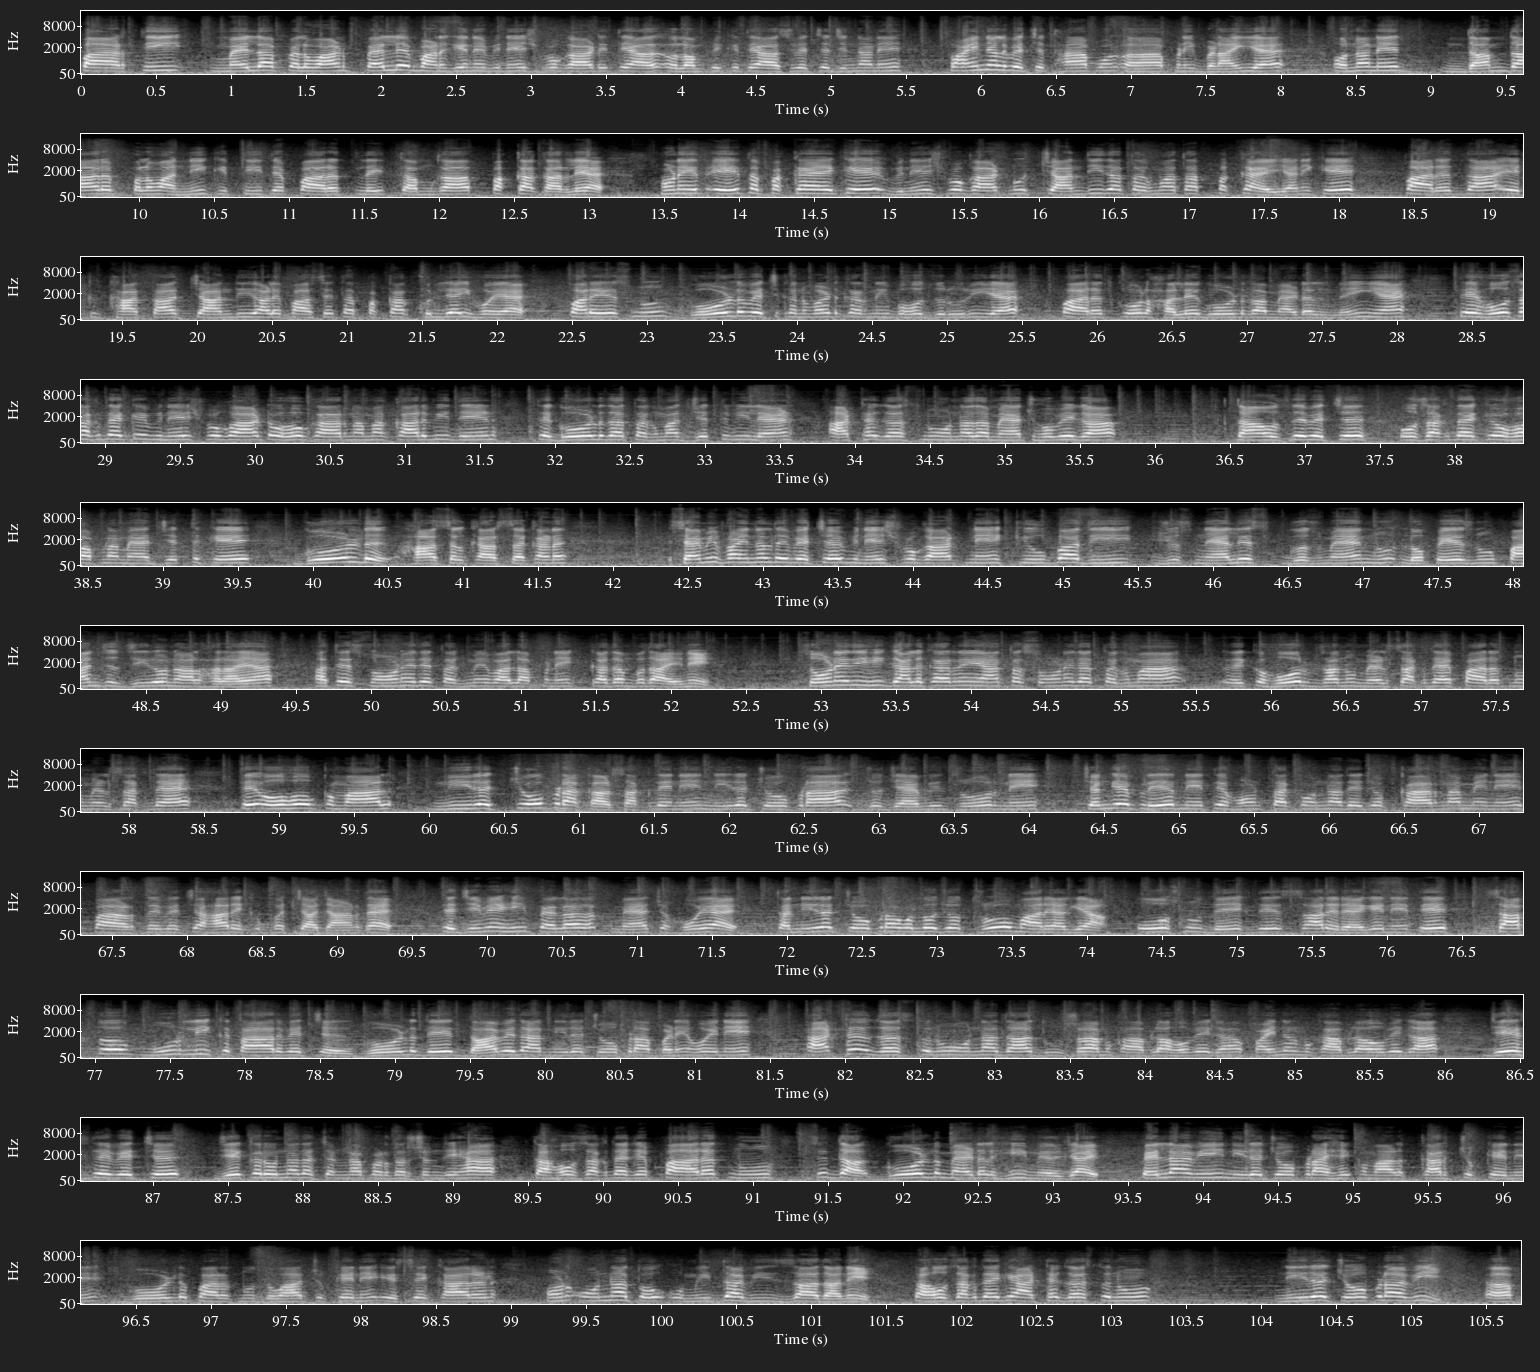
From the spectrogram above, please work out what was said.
ਭਾਰਤੀ ਮਹਿਲਾ ਪਹਿਲਵਾਨ ਪਹਿਲੇ ਬਣ ਗਏ ਨੇ ਵਿਨੇਸ਼ ਫੋਗਾਟ ਇਤਿਹਾਸ 올림픽 ਇਤਿਹਾਸ ਵਿੱਚ ਜਿਨ੍ਹਾਂ ਨੇ ਫਾਈਨਲ ਵਿੱਚ ਥਾਂ ਪਹੁੰ- ਅ, ਆਪਣੀ ਬਣਾਈ ਹੈ ਉਹਨਾਂ ਨੇ ਦਮਦਾਰ ਪਹਿਲਵਾਨੀ ਕੀਤੀ ਤੇ ਭਾਰਤ ਲਈ ਤਮਗਾ ਪੱਕਾ ਕਰ ਲਿਆ ਹੈ। ਹੁਣ ਇਹ ਇਹ ਤਾਂ ਪੱਕਾ ਹੈ ਕਿ ਵਿਨੇਸ਼ ਫੋਗਾਟ ਨੂੰ ਚਾਂਦੀ ਦਾ ਤਗਮਾ ਤਾਂ ਪੱਕਾ ਹੈ, ਯਾਨੀ ਕਿ ਭਾਰਤ ਦਾ ਇੱਕ ਖਾਤਾ ਚਾਂਦੀ ਵਾਲੇ ਪਾਸੇ ਤਾਂ ਪੱਕਾ ਖੁੱਲਿਆ ਹੀ ਹੋਇਆ ਹੈ। ਪਰ ਇਸ ਨੂੰ 골ਡ ਵਿੱਚ ਕਨਵਰਟ ਕਰਨੀ ਬਹੁਤ ਜ਼ਰੂਰੀ ਹੈ। ਭਾਰਤ ਕੋਲ ਹਲੇ 골ਡ ਦਾ ਮੈਡਲ ਨਹੀਂ ਹੈ ਤੇ ਹੋ ਸਕਦਾ ਹੈ ਕਿ ਵਿਨੇਸ਼ ਫੋਗਾਟ ਉਹ ਕਾਰਨਾਮਾ ਕਰ ਵੀ ਦੇਣ ਤੇ 골ਡ ਦਾ ਤਗਮਾ ਜਿੱਤ ਵੀ ਲੈਣ। 8 ਅਗਸਤ ਨੂੰ ਉਹਨਾਂ ਦਾ ਮੈਚ ਹੋਵੇਗਾ। ਤਾਂ ਉਸ ਦੇ ਵਿੱਚ ਹੋ ਸਕਦਾ ਹੈ ਕਿ ਉਹ ਆਪਣਾ ਮੈਚ ਜਿੱਤ ਕੇ 골ਡ ਹਾਸਲ ਕਰ ਸਕਣ। ਸੈਮੀਫਾਈਨਲ ਦੇ ਵਿੱਚ ਵਿਨੇਸ਼ ਫੋਗਾਟ ਨੇ ਕਿਊਬਾ ਦੀ ਯੂਸਨੈਲਿਸ ਗੁਜ਼ਮੈਨ ਨੂੰ ਲੋਪੇਜ਼ ਨੂੰ 5-0 ਨਾਲ ਹਰਾਇਆ ਅਤੇ ਸੋਨੇ ਦੇ ਤਗਮੇ ਵੱਲ ਆਪਣੇ ਕਦਮ ਵਧਾਏ ਨੇ। ਸੋਨੇ ਦੀ ਹੀ ਗੱਲ ਕਰ ਰਹੇ ਹਾਂ ਤਾਂ ਸੋਨੇ ਦਾ ਤਗਮਾ ਇੱਕ ਹੋਰ ਸਾਨੂੰ ਮਿਲ ਸਕਦਾ ਹੈ, ਭਾਰਤ ਨੂੰ ਮਿਲ ਸਕਦਾ ਹੈ ਤੇ ਉਹ ਕਮਾਲ ਨੀਰਜ ਚੋਪੜਾ ਕਰ ਸਕਦੇ ਨੇ। ਨੀਰਜ ਚੋਪੜਾ ਜੋ ਜੈਵਲਿਨ ਥਰੋਰ ਨੇ, ਚੰਗੇ ਪਲੇਅਰ ਨੇ ਤੇ ਹੁਣ ਤੱਕ ਉਹਨਾਂ ਦੇ ਜੋ ਕਾਰਨਾਮੇ ਨੇ, ਭਾਰਤ ਦੇ ਵਿੱਚ ਹਰ ਇੱਕ ਬੱਚਾ ਜਾਣਦਾ ਹੈ। ਤੇ ਜਿਵੇਂ ਹੀ ਪਹਿਲਾ ਮੈਚ ਹੋਇਆ ਹੈ, ਤਾਂ ਨੀਰਜ ਚੋਪੜਾ ਵੱਲੋਂ ਜੋ ਥਰੋ ਮਾਰਿਆ ਗਿਆ ਉਸ ਨੂੰ ਦੇਖਦੇ ਸਾਰੇ ਰਹਿ ਗਏ ਨੇ ਤੇ ਸਭ ਤੋਂ ਮੂਰਲੀ ਕਤਾਰ ਵਿੱਚ 골ਡ ਦੇ ਦਾਅਵੇਦਾਰ ਨੀਰਜ ਚੋਪੜਾ ਬਣੇ ਹੋਏ ਨੇ। 8 ਅਗਸਤ ਨੂੰ ਉਹਨਾਂ ਦਾ ਦੂਸਰਾ ਮੁਕਾਬਲਾ ਹੋਵੇਗਾ ਫਾਈਨਲ ਮੁਕਾਬਲਾ ਹੋਵੇਗਾ, ਜਿਸ ਦੇ ਵਿੱਚ ਜੇਕਰ ਉਹਨਾਂ ਦਾ ਚੰਗਾ ਪ੍ਰਦਰਸ਼ਨ ਰਿਹਾ, ਤਾਂ ਹੋ ਸਕਦਾ ਕਿ ਭਾਰਤ ਨੂੰ ਸਿੱਧਾ 골ਡ ਮੈਡਲ ਹੀ ਮਿਲ ਜਾਏ। ਪਹਿਲਾਂ ਵੀ ਨੀਰਜ ਚੋਪੜਾ ਇਹ ਕਮਾਲ ਕਰ ਚੁੱਕੇ ਨੇ 골ਡ ਭਾਰਤ ਨੂੰ ਦਵਾ ਚੁੱਕੇ ਨੇ, ਇਸੇ ਕਾਰਨ ਹੁਣ ਉਹਨਾਂ ਤੋਂ ਉਮੀਦਾਂ ਵੀ ਜ਼ਿਆਦਾ ਨੇ। ਤਾਂ ਹੋ ਸਕਦਾ ਹੈ ਕਿ 8 ਅਗਸਤ ਨੂੰ ਨੀਰਜ ਚੋਪੜਾ ਵੀ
